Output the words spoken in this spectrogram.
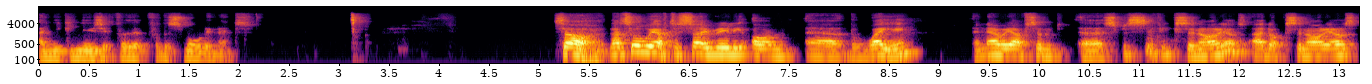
And you can use it for the, for the small events. So that's all we have to say really on uh, the weigh-in. And now we have some uh, specific scenarios, ad hoc scenarios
